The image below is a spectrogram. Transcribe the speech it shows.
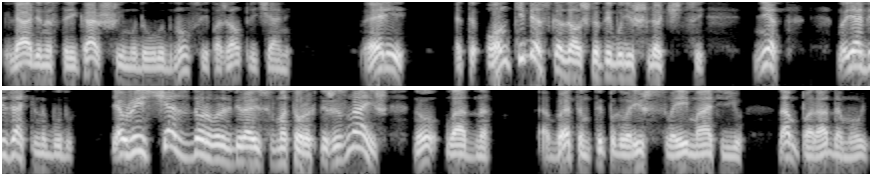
Глядя на старика, Шимуда улыбнулся и пожал плечами. — Эри, это он тебе сказал, что ты будешь летчицей? Нет, но я обязательно буду. Я уже и сейчас здорово разбираюсь в моторах, ты же знаешь. Ну, ладно, об этом ты поговоришь с своей матерью. Нам пора домой.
